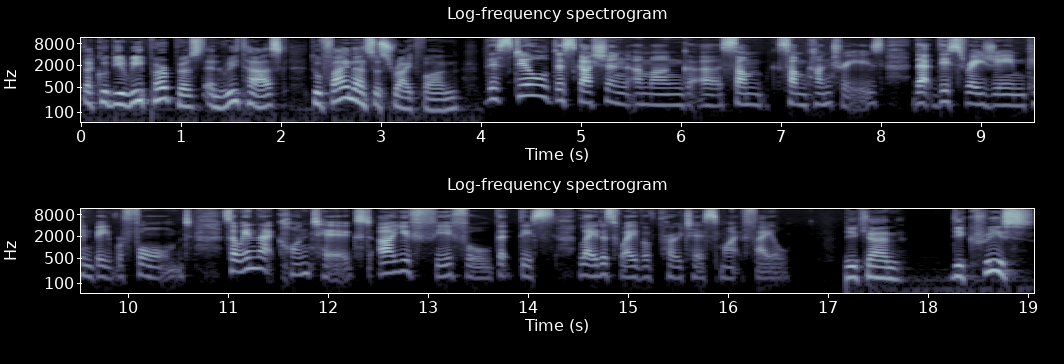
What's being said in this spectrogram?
that could be repurposed and retasked to finance the strike fund. There's still discussion among uh, some some countries that this regime can be reformed. So in that context, are you fearful that this latest wave of protests might fail? You can decrease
